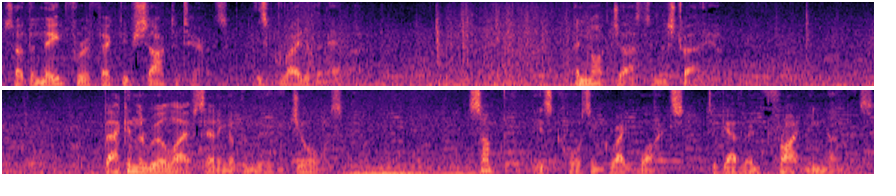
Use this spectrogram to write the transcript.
So the need for effective shark deterrence is greater than ever. And not just in Australia. Back in the real life setting of the movie Jaws, something is causing great whites to gather in frightening numbers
